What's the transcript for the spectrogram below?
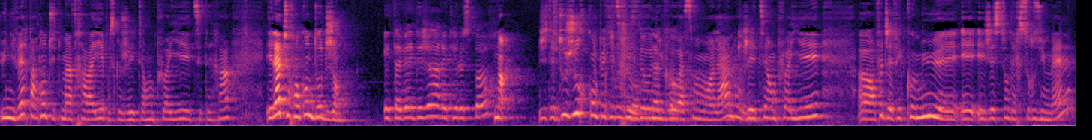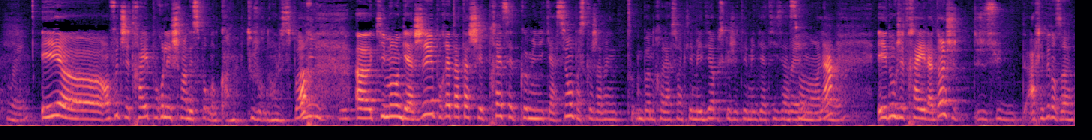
univers pardon, tu te mets à travailler parce que j'ai été employée, etc. Et là, tu rencontres d'autres gens. Et tu avais déjà arrêté le sport? Non. J'étais toujours compétitrice de haut niveau à ce moment-là. Donc, j'ai été employée. Euh, en fait, j'ai fait commu et, gestion des ressources humaines. Et euh, en fait, j'ai travaillé pour les chemins des sports, donc quand même toujours dans le sport, euh, qui m'ont engagée pour être attachée près cette communication parce que j'avais une, bonne relation avec les médias, parce que j'étais médiatisée à ce moment-là. Et donc j'ai travaillé là-dedans. Je, je, suis arrivée dans un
